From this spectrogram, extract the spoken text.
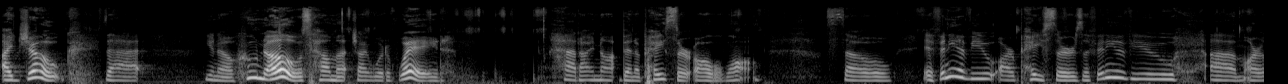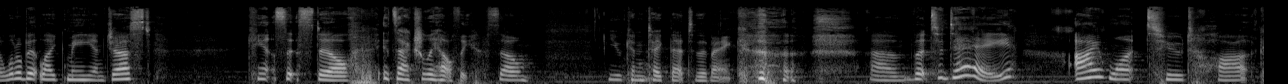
I joke that, you know, who knows how much I would have weighed had I not been a pacer all along. So, if any of you are pacers, if any of you um, are a little bit like me and just can't sit still, it's actually healthy. So, you can take that to the bank. um, but today, I want to talk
